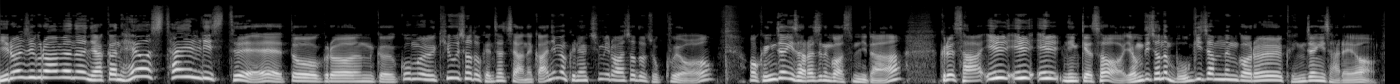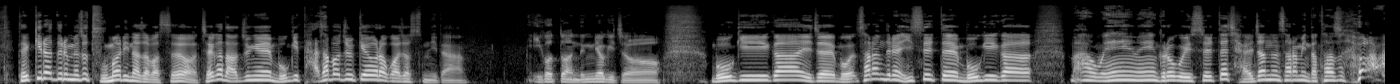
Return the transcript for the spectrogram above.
이런 식으로 하면은 약간 헤어 스타일리스트의 또 그런 그 꿈을 키우셔도 괜찮지 않을까? 아니면 그냥 취미로 하셔도 좋고요. 어, 굉장히 잘하시는 것 같습니다. 그래서 4111님께서 영디 저는 모기 잡는 거를 굉장히 잘해요. 데키라 들으면서 두 마리나 잡았어요. 제가 나중에 모기 다 잡아줄게요라고 하셨습니다. 이것 또한 능력이죠. 모기가 이제 뭐 사람들이 있을 때 모기가 막 왜왜 그러고 있을 때 잘 잡는 사람이 나타나서 흐아!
